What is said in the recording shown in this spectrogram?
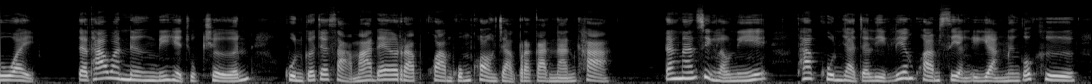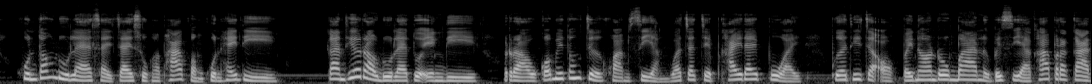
ด้วย แต่ถ้าวันหนึ่งมีเหตุฉุกเฉิน คุณก็จะสามารถได้รับความคุ้มครองจากประกันนั้นค่ะ ดังนั้นสิ่งเหล่านี้ ถ้าคุณอยากจะหลีกเลี่ยงความเสี่ยงอีกอย่างหนึ่งก็คือ คุณต้องดูแลใส่ใจสุขภาพของคุณให้ดี การที่เราดูแลตัวเองดี เราก็ไม่ต้องเจอความเสี่ยงว่าจะเจ็บไข้ได้ป่วย เพื่อที่จะออกไปนอนโรงพยาบาลหรือไปเสียค่าประกัน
